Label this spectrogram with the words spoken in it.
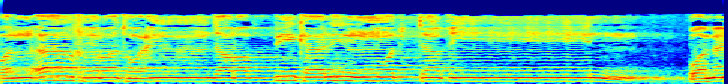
والآخرة عند ربك للمتقين. ومن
